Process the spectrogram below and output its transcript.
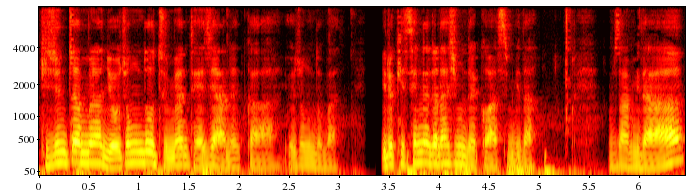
기준점을 한 요 정도 두면 되지 않을까? 요 정도만 이렇게 생각을 하시면 될 것 같습니다. 감사합니다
